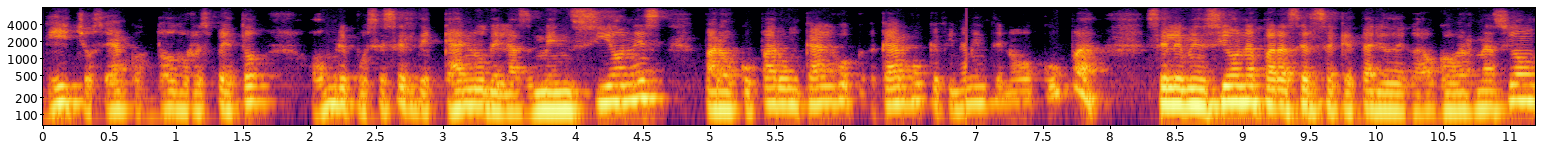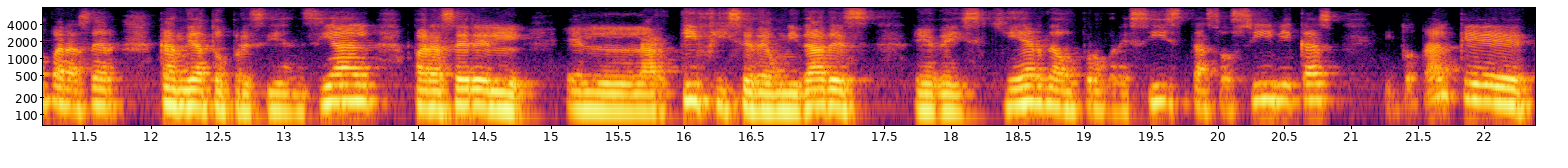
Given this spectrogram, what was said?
dicho sea con todo respeto, hombre, pues es el decano de las menciones para ocupar un cargo, cargo que finalmente no ocupa. Se le menciona para ser secretario de gobernación, para ser candidato presidencial, para ser el, el artífice de unidades eh, de izquierda o progresistas o cívicas, y total que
